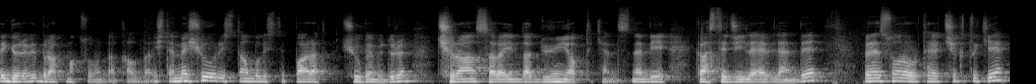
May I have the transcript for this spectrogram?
ve görevi bırakmak zorunda kaldı. İşte meşhur İstanbul İstihbarat Şube Müdürü Çırağan Sarayı'nda düğün yaptı kendisine. Bir gazeteciyle evlendi. Ve sonra ortaya çıktı ki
